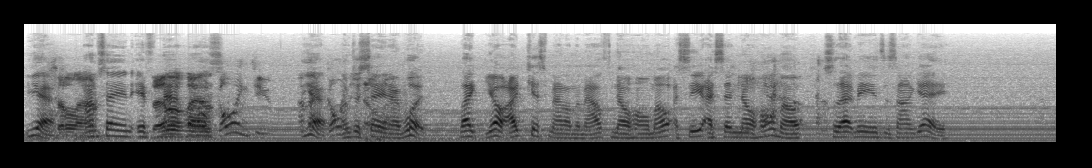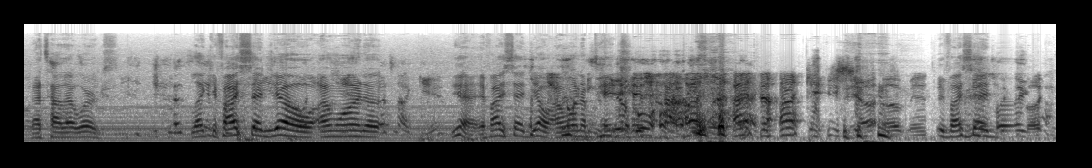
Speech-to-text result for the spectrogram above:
yeah, Settle down. Um, I'm saying if Settle Matt I'm was, going to. I'm yeah, not going I'm just No. saying I would. Like, yo, I'd kiss Matt on the mouth, no homo. I see, I said no homo, so that means it's not gay. That's how that works. Just Like, if I said, yo, I gay. wanted to- That's not gay. Yeah, if I said, yo, I want to pinch. Shut up, man. If I said, Fuck.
